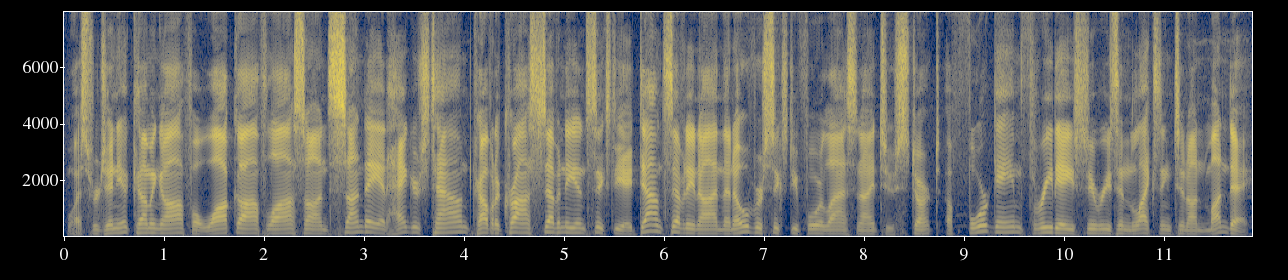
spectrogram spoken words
West Virginia coming off a walk-off loss on Sunday at Hagerstown, traveled across 70 and 68, down 79, then over 64 last night to start a four-game, three-day series in Lexington on Monday.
